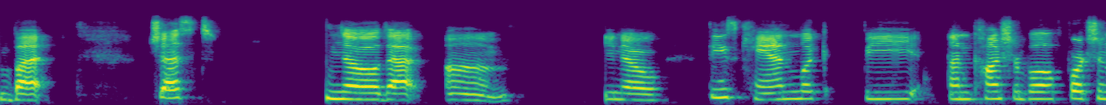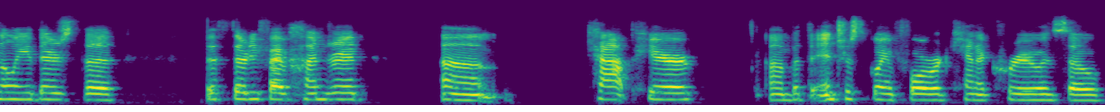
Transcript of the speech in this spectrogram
but just know that um you know, things can look be unconscionable. Fortunately, there's the the 3500 um cap here, um, but the interest going forward can accrue and so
